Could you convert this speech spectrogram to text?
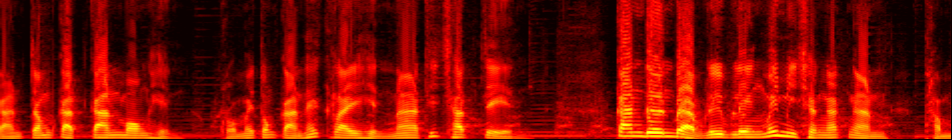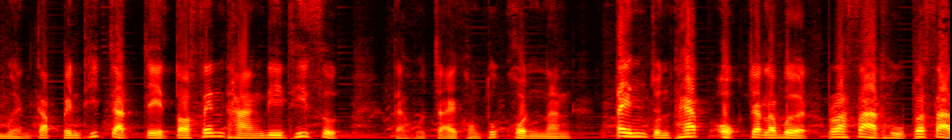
การจำกัดการมองเห็น เพราะไม่ต้องการให้ใครเห็นหน้าที่ชัดเจน การเดินแบบรีบเร่งไม่มีชะงักงันทำเหมือนกับเป็นที่จัดเจนต่อเส้นทางดีที่สุด แต่หัวใจของทุกคนนั้น เต้นจนแทบอกจะระเบิด ประสาทหูประสาท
